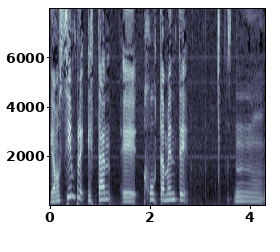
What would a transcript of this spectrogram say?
digamos, siempre están eh, justamente Mm,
